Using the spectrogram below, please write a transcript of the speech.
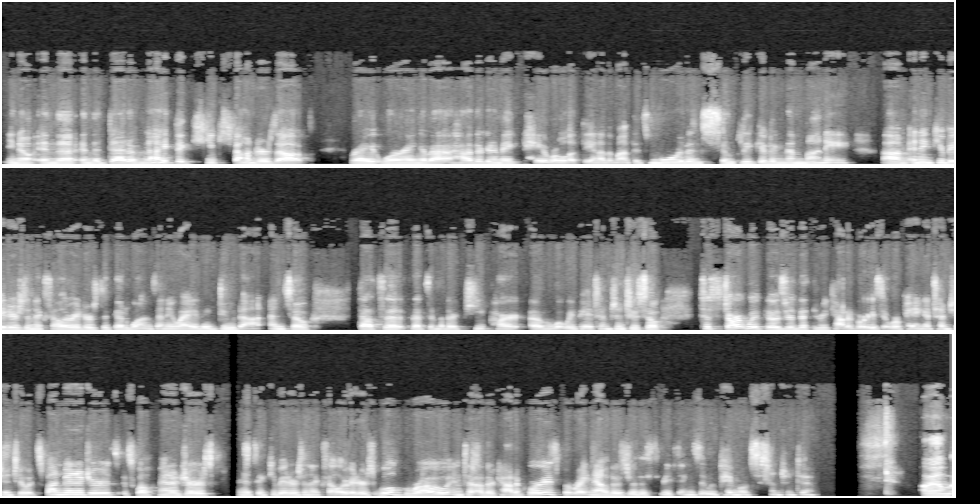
you know, in the, in the dead of night that keeps founders up right? Worrying about how they're going to make payroll at the end of the month. It's more than simply giving them money. Um, and incubators and accelerators, the good ones anyway, they do that. And so that's a that's another key part of what we pay attention to. So to start with, those are the three categories that we're paying attention to. It's fund managers, it's wealth managers, and it's incubators and accelerators. We'll grow into other categories, but right now those are the three things that we pay most attention to. Um,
